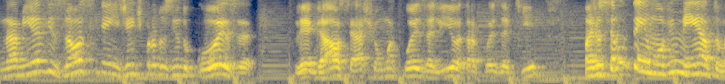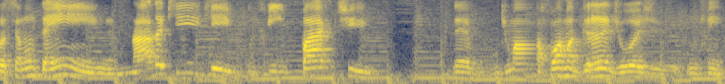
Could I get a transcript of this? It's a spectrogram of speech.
na minha visão, assim, tem gente produzindo coisa legal, você acha uma coisa ali, outra coisa aqui, mas você não tem movimento, você não tem nada que, que enfim, impacte né, de uma forma grande hoje, enfim.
